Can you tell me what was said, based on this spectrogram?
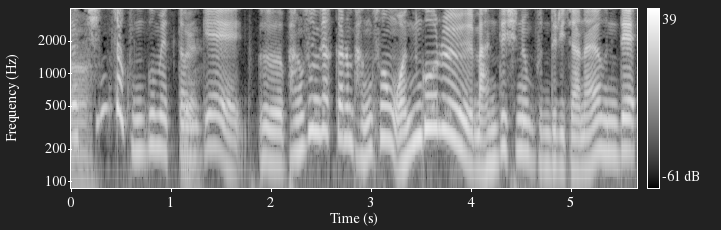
제가 진짜 궁금했던 네. 게그 방송 작가는 방송 원고를 만드시는 분들이잖아요. 근데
